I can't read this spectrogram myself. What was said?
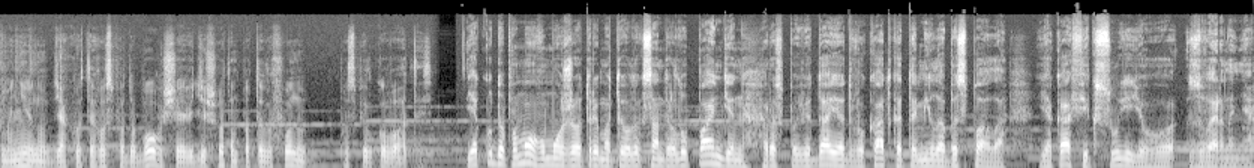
мені ну, дякувати Господу Богу, що я відійшов там по телефону поспілкуватись. Яку допомогу може отримати Олександр Лупандін, розповідає адвокатка Таміла Безпала, яка фіксує його звернення.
